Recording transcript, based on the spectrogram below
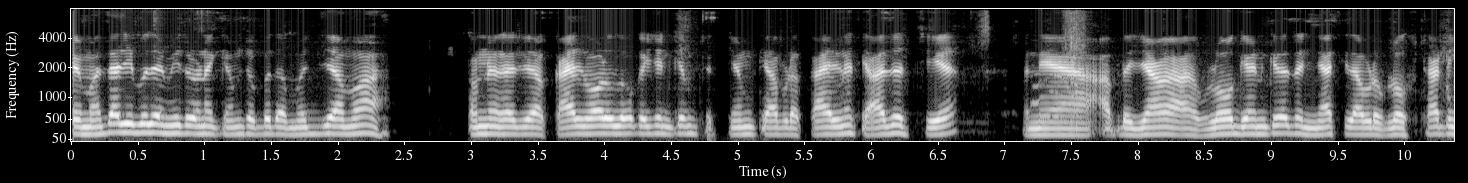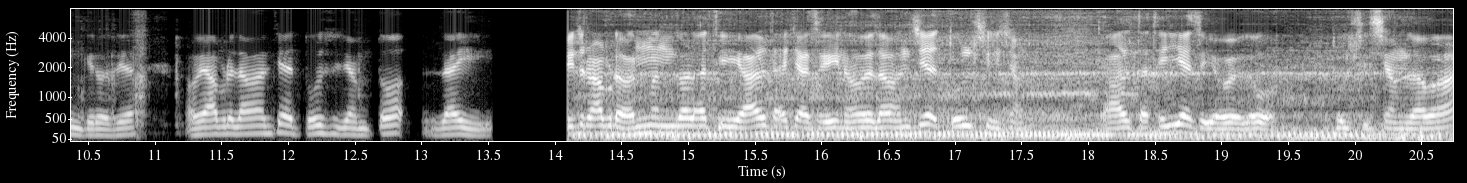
જય માતાજી બધા મિત્રોને કેમ છો? બધા મજામાં? તમને કાયલવાળું લોકેશન કેમ છે? કેમ કે આપણે કાયલ નથી, આજ જ છે અને આપણે જ્યાં વ્લોગ એન્ડ કર્યો હતો ત્યાંથી આપણે વ્લોગ સ્ટાર્ટિંગ કર્યો છે. હવે આપણે જવાનું છે તુલસી તુલસીશ્યામ તો જઈ. મિત્રો, આપણે હનુમાનગઢાથી હાલતા છે થઈને હવે જવાનું છે તુલસી શ્યામ હાલતા થઈ ગયા છે હવે તો તુલસીશ્યામ જવા.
